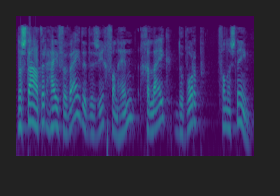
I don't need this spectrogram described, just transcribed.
dan staat er, hij verwijderde zich van hen gelijk de worp van een steen.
